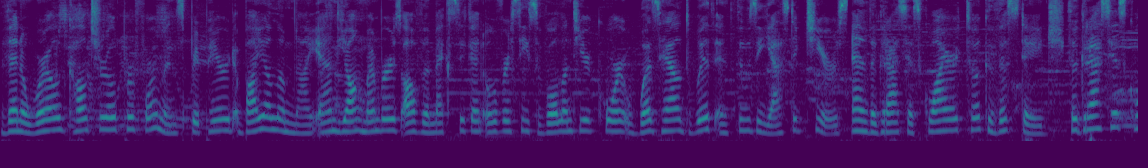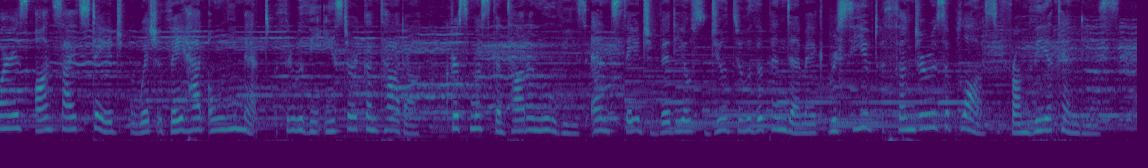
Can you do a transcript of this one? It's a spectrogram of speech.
Then a world cultural performance prepared by alumni and young members of the Mexican Overseas Volunteer Corps was held with enthusiastic cheers, and the Gracias Choir took the stage. The Gracias Choir's on-site stage, which they had only met through the Easter cantata, Christmas cantata movies, and stage videos due to the pandemic, received thunderous applause from the attendees.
